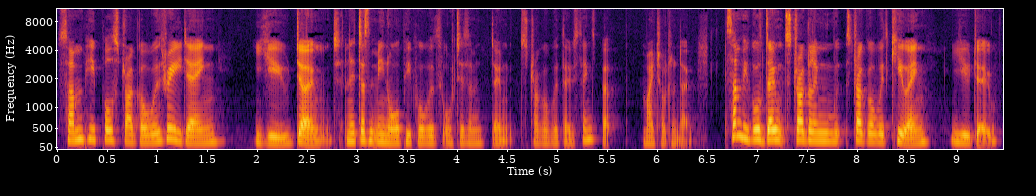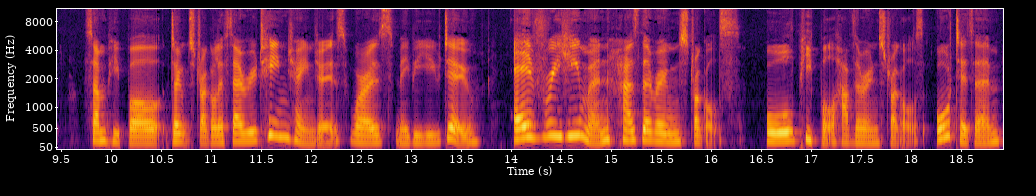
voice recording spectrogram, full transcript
Some people struggle with reading, you don't. And it doesn't mean all people with autism don't struggle with those things, but my children don't. Some people don't struggling struggle with queuing, you do. Some people don't struggle if their routine changes, whereas maybe you do. Every human has their own struggles. All people have their own struggles. Autism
